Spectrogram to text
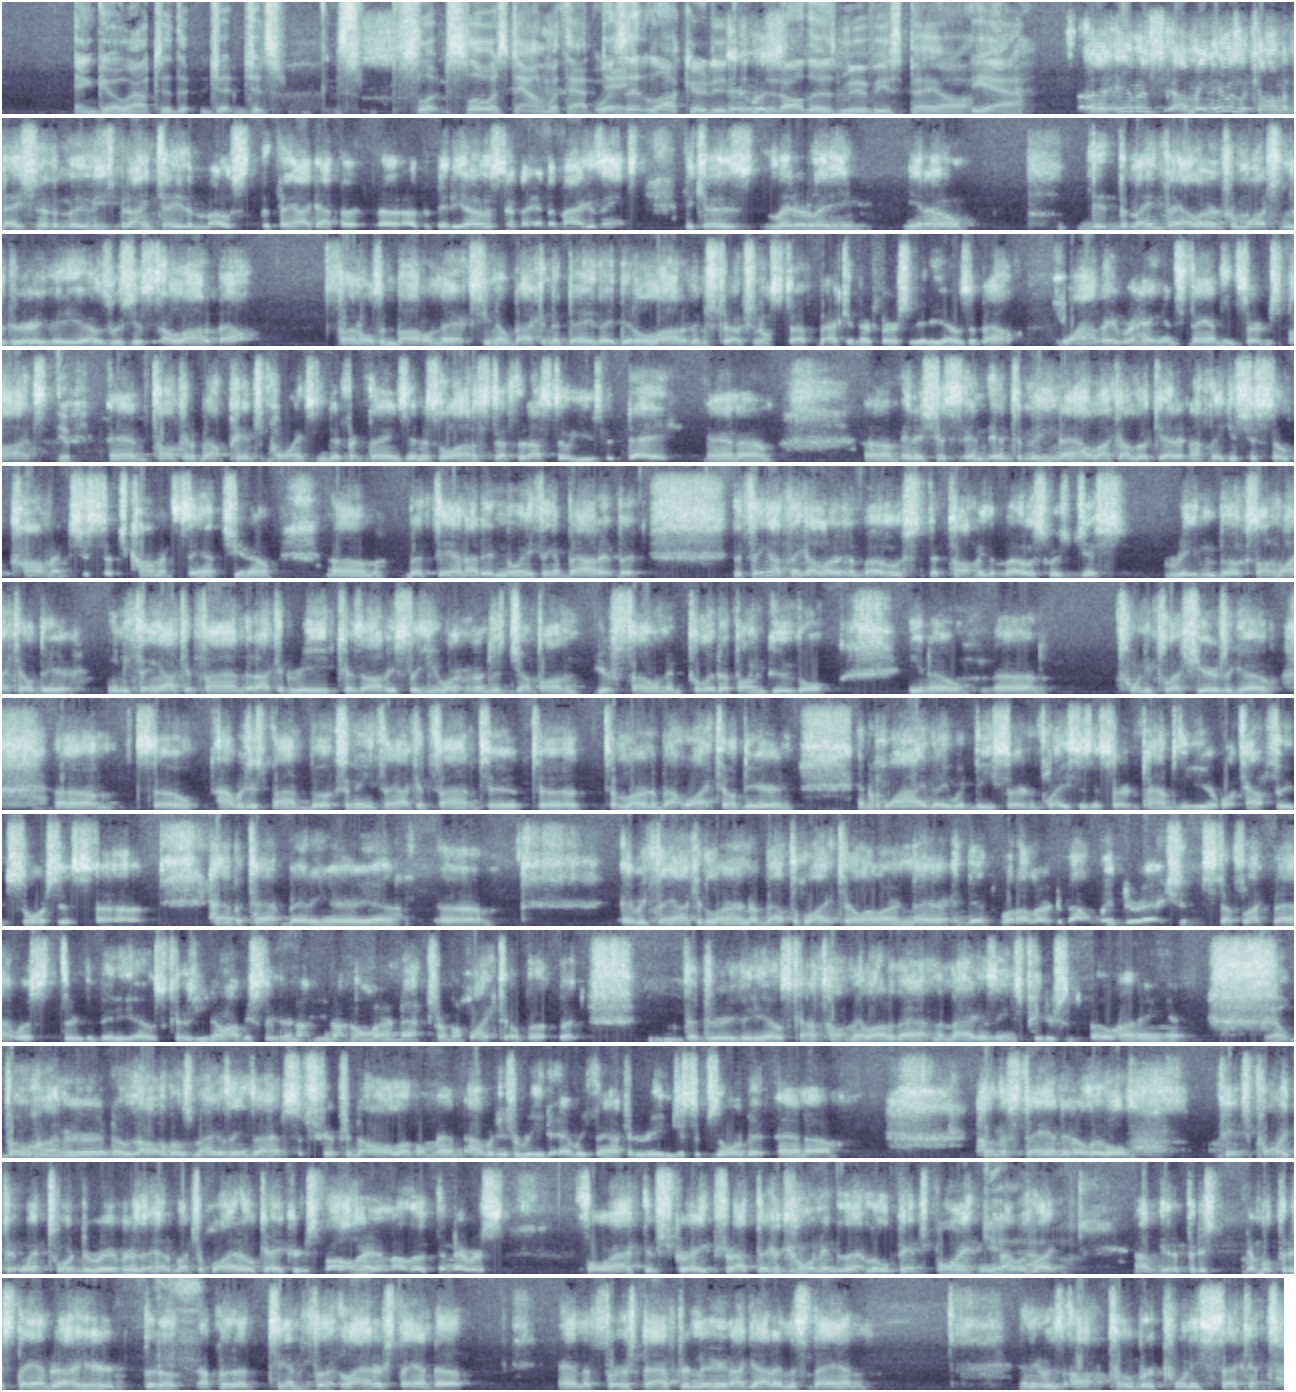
and go out to the j- just slow, slow us down with that? Was day. it luck or did, It was- did all those movies pay off? Yeah. Uh, it was. I mean, it was a combination of the movies, but I can tell you the most. The thing I got the uh, of the videos and the, and the magazines because literally, you know, the, the main thing I learned from watching the Drury videos was just a lot about funnels and bottlenecks. You know, back in the day, they did a lot of instructional stuff back in their first videos about why they were hanging stands in certain spots Yep. and talking about pinch points and different things. And it's a lot of stuff that I still use today. And um, Um, and it's just, and, and to me now, like I look at it and I think it's just so common. It's just such common sense, you know? Um, but then I didn't know anything about it. But the thing I think I learned the most that taught me the most was just reading books on whitetail deer. Anything I could find that I could read, because obviously you weren't going to just jump on your phone and pull it up on Google, you know, uh, 20 plus years ago. Um, so I would just find books and anything I could find to, to, to learn about whitetail deer and, and why they would be certain places at certain times of the year, what kind of food sources, uh, habitat, bedding area, um, everything I could learn about the whitetail I learned there, and then what I learned about wind direction and stuff like that was through the videos because you know obviously they're not you're not going to learn that from a whitetail book, but the Drury videos kind of taught me a lot of that in the magazines, Petersen's Bow Hunting and Bow Hunter and those all those magazines. I had a subscription to all of them, and I would just read everything I could read and just absorb it. And um, hung a stand in a little pinch point that went toward the river that had a bunch of white oak acorns falling, and I looked and there was four active scrapes right there going into that little pinch point, and I was like, I'm gonna put a I'm gonna put a stand right here. Put a I put a ten foot ladder stand up, and the first afternoon I got in the stand, and it was October 22nd.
